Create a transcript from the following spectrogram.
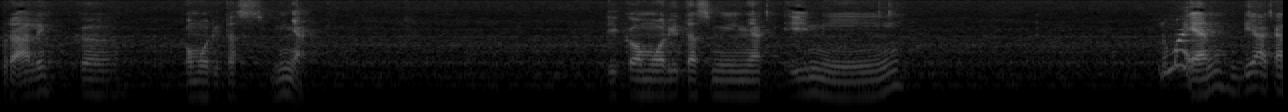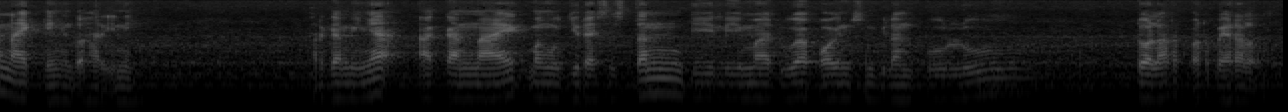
beralih ke komoditas minyak. Di komoditas minyak ini lumayan dia akan naik nih untuk hari ini. Harga minyak akan naik menguji resisten di 52.90 dolar per barrel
